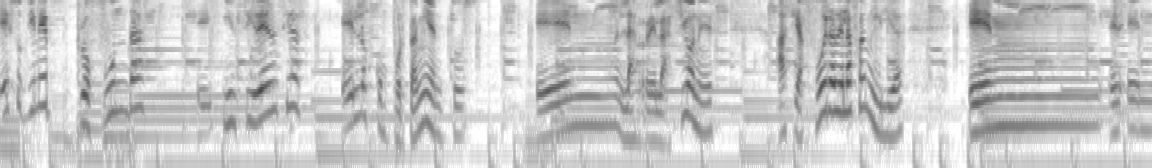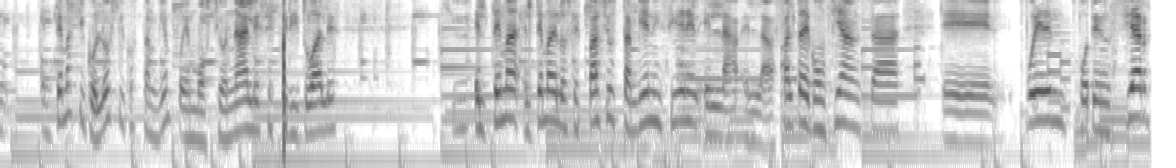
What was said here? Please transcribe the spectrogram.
Eso tiene profundas eh, incidencias en los comportamientos, en las relaciones hacia afuera de la familia, en temas psicológicos también, pues, emocionales, espirituales. El tema, el tema de los espacios también incide en, la, falta de confianza, eh, pueden potenciar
